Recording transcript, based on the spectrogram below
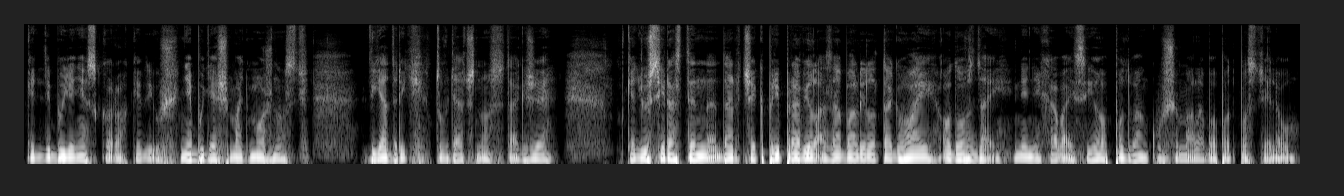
kedy bude neskoro, kedy už nebudeš mať možnosť vyjadriť tú vďačnosť. Takže keď už si raz ten darček pripravil a zabalil, tak ho aj odovzdaj. Nenechávaj si ho pod vankúšom alebo pod posteľou.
